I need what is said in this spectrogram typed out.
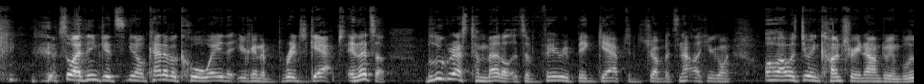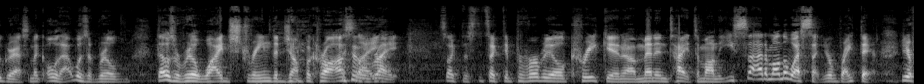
so I think it's you know kind of a cool way that you're going to bridge gaps, and that's a bluegrass to metal. It's a very big gap to jump. It's not like you're going, oh, I was doing country, now I'm doing bluegrass. I'm like, oh, that was a real that was a real wide stream to jump across. Like, Right. It's like this. It's like the proverbial creek in uh, Men in Tights. I'm on the east side. I'm on the west side. You're right there. You're.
